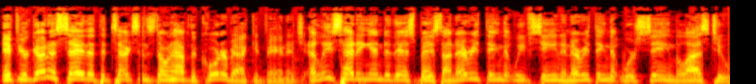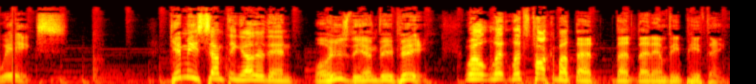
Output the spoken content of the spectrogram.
if you're going to say that the Texans don't have the quarterback advantage, at least heading into this, based on everything that we've seen and everything that we're seeing the last two weeks, give me something other than, well, he's the MVP. Well, let, let's talk about that that that MVP thing.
